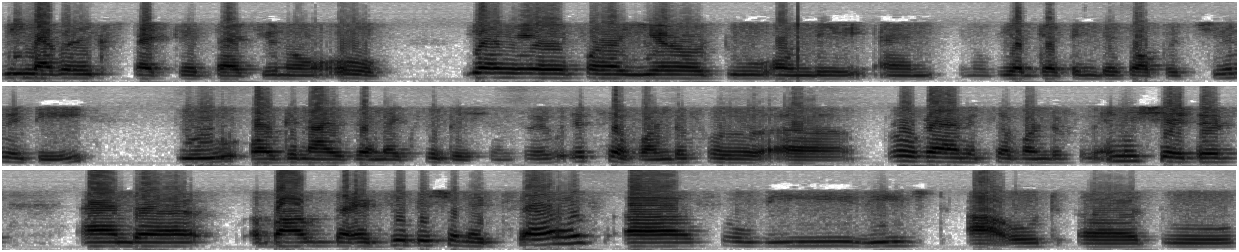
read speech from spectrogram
we never expected that, you know, oh, we are here for a year or two only, and you know we are getting this opportunity to organize an exhibition. So it's a wonderful uh, program, it's a wonderful initiative. And uh, about the exhibition itself, uh, so we reached out uh, to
